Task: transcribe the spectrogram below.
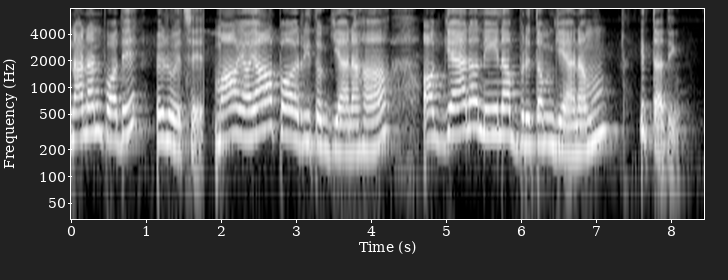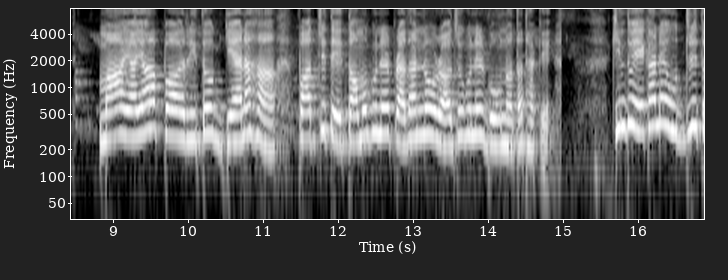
নানান পদে রয়েছে। মায়য়া পরিত জ্ঞানাহা, অজ্ঞান নেনাবৃতম জ্ঞানম ইত্যাদি। মায়া পরিত জ্ঞানাহ পত্রিতে তমগুণের প্রাধান্য ও রজগুণের গৌণতা থাকে। কিন্তু এখানে উদ্ধৃত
